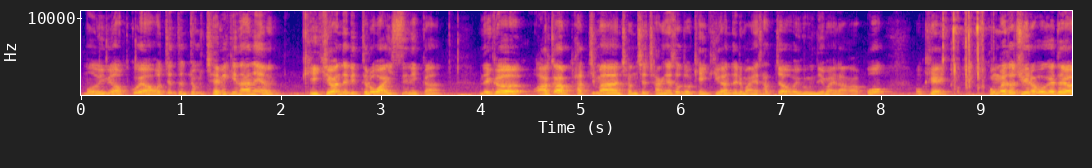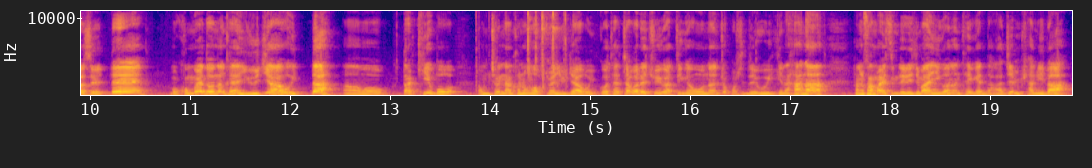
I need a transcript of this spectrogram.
뭐 의미 없고요. 어쨌든 좀 재밌긴 하네요. 기, 기관들이 들어와 있으니까. 근데 그 아까 봤지만 전체 장에서도 개 기관들이 많이 샀죠. 외국인들이 많이 나갔고 오케이. 공매도 추이를 보게 되었을 때 뭐 공매도는 그냥 유지하고 있다. 어 뭐 딱히 뭐 엄청난 그런 거 없지만 유지하고 있고 대차 거래 추이 같은 경우는 조금씩 늘고 있기는 하나 항상 말씀드리지만 이거는 되게 낮은 편이다.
